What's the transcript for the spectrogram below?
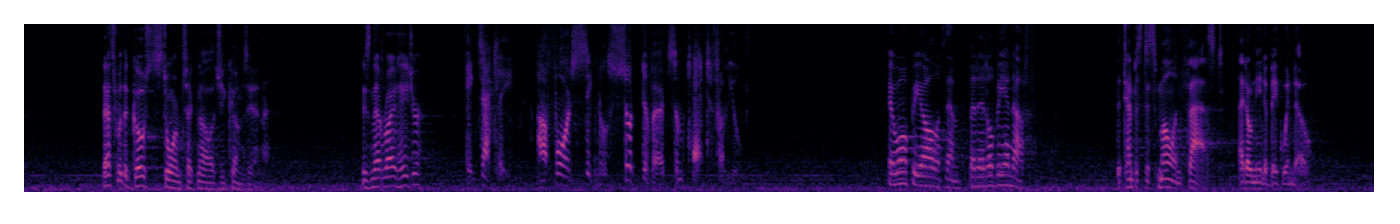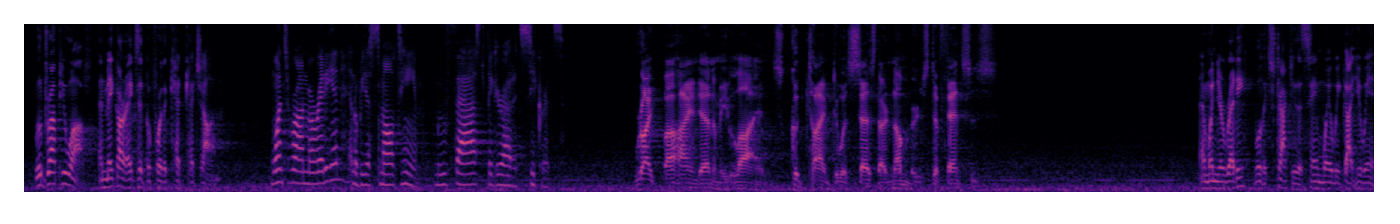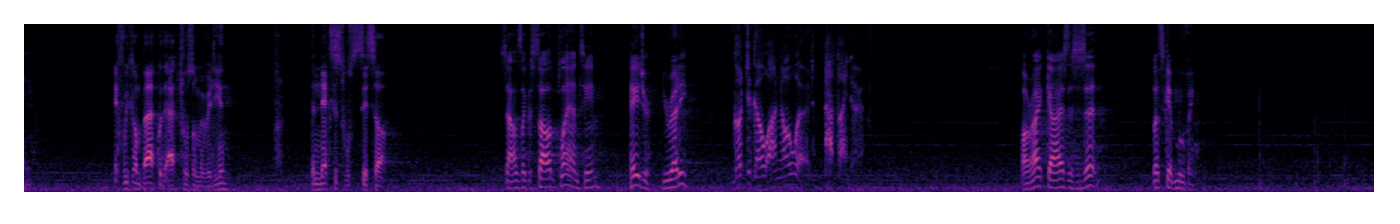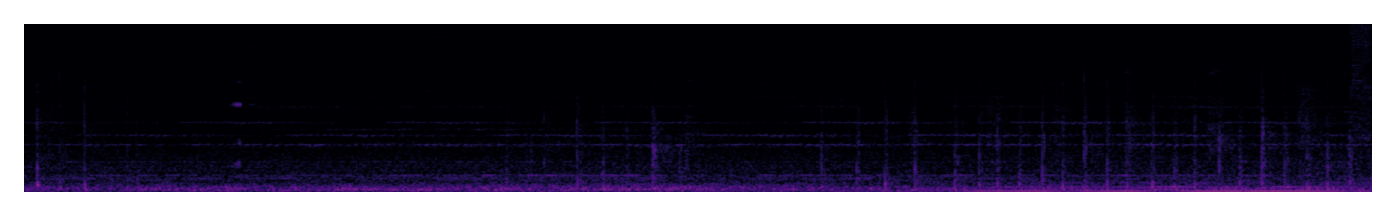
That's where the Ghost Storm technology comes in. Isn't that right, Hager? Exactly. Our forged signals should divert some Kett from you. It won't be all of them, but it'll be enough. The Tempest is small and fast. I don't need a big window. We'll drop you off and make our exit before the Kett catch on. Once we're on Meridian, it'll be a small team. Move fast, figure out its secrets. Right behind enemy lines. Good time to assess their numbers, defenses. And when you're ready, we'll extract you the same way we got you in. If we come back with actuals on Meridian, the Nexus will sit up. Sounds like a solid plan, team. Hager, you ready? Good to go on your word, Pathfinder. All right, guys, this is it. Let's get moving.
